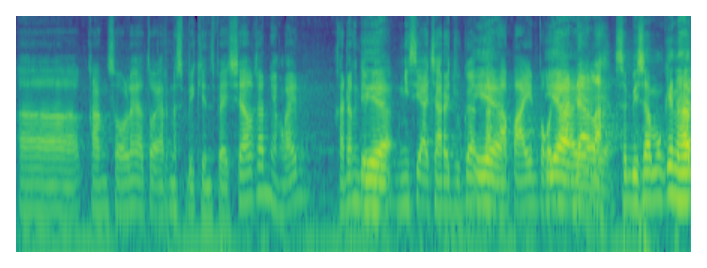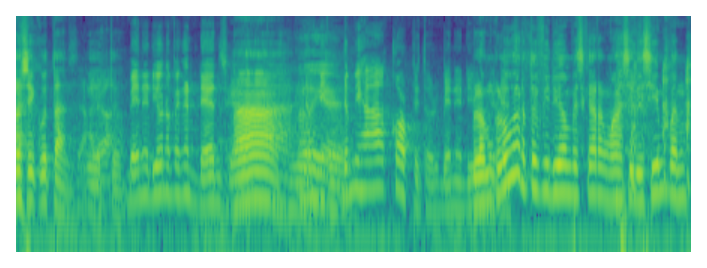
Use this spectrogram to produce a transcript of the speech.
eh, Kang Soleh atau Ernest bikin spesial kan yang lain kadang jadi Iya. ngisi acara juga Iya. entah ngapain pokoknya Iya, ada iya, lah. iya. Sebisa mungkin harus ikutan Ada gitu. Benedio sampai ngedance kan. Nah, demi, gitu. demi H-Corp itu Benedio. Belum ngedance. keluar tuh video sampai sekarang masih disimpan.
